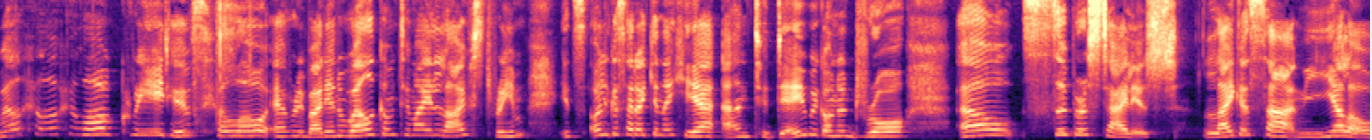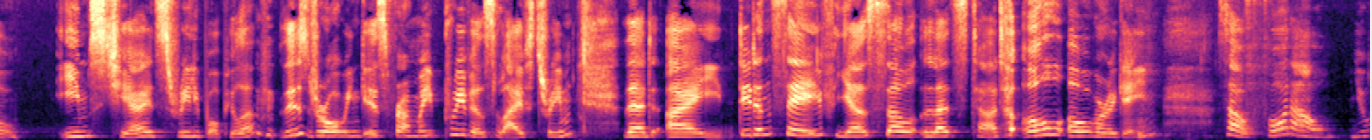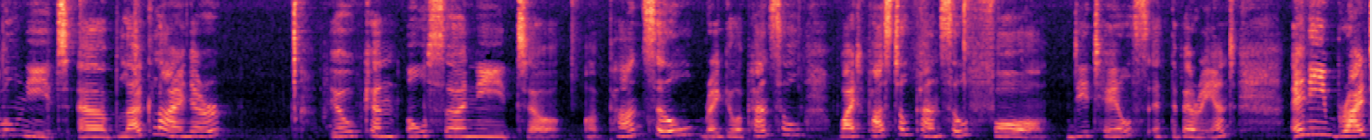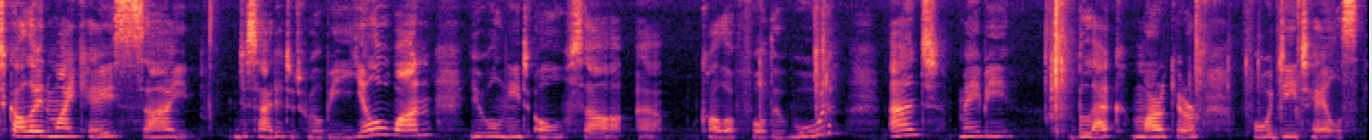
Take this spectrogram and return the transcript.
Well, hello, hello, creatives. Hello, everybody, and welcome to my live stream. It's Olga Sorokina here, and today we're gonna draw a super stylish, like a sun, yellow Eames chair. It's really popular. this drawing is from my previous live stream that I didn't save. Yes, so let's start all over again. So for now, you will need a black liner you can also need uh, a pencil, regular pencil, white pastel pencil for details at the very end. Any bright color, in my case, I decided it will be yellow one. You will need also a color for the wood and maybe black marker for details.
